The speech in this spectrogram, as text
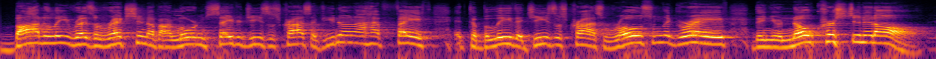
bodily resurrection of our Lord and Savior Jesus Christ. If you do not have faith to believe that Jesus Christ rose from the grave, then you're no Christian at all.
